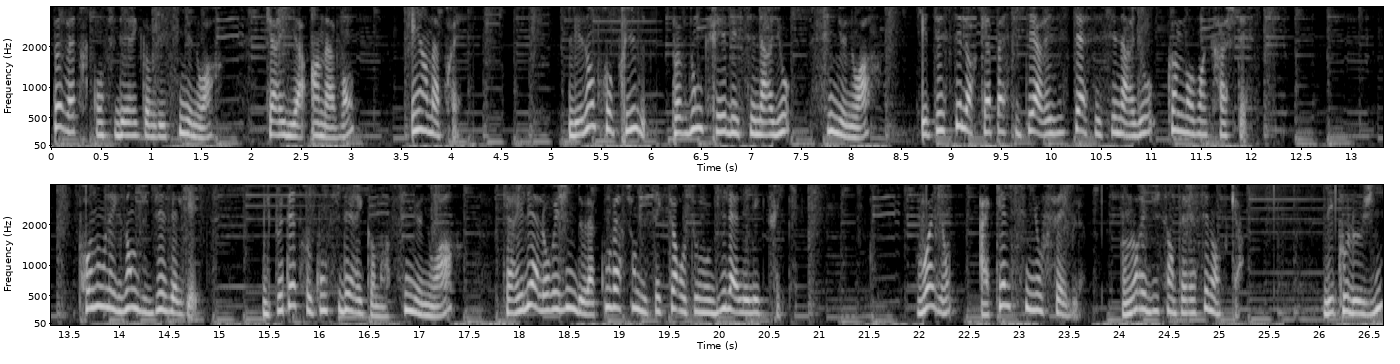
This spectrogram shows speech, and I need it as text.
peuvent être considérés comme des signes noirs, car il y a un avant et un après. Les entreprises peuvent donc créer des scénarios signes noirs et tester leur capacité à résister à ces scénarios comme dans un crash test. Prenons l'exemple du Dieselgate. Il peut être considéré comme un signe noir car il est à l'origine de la conversion du secteur automobile à l'électrique. Voyons à quels signaux faibles on aurait dû s'intéresser dans ce cas. L'écologie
